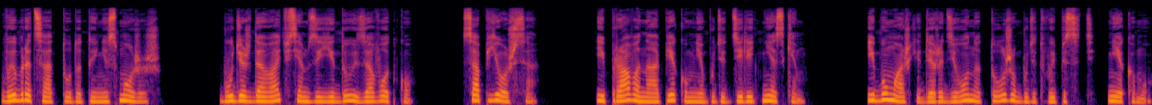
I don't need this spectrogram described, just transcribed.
Выбраться оттуда ты не сможешь. Будешь давать всем за еду и за водку. Сопьешься. И право на опеку мне будет делить не с кем. И бумажки для Родиона тоже будет выписать некому.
